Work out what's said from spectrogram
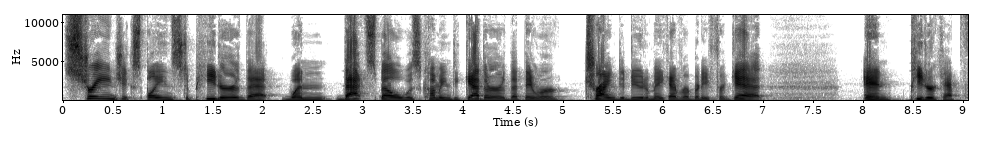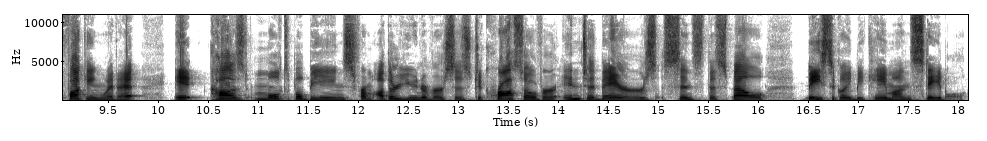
Strange explains to Peter that when that spell was coming together that they were trying to do to make everybody forget and Peter kept fucking with it it caused multiple beings from other universes to cross over into theirs since the spell basically became unstable.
